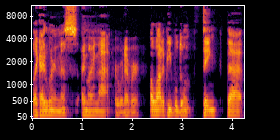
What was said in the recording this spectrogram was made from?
Like I learned this, I learned that, or whatever. A lot of people don't think that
